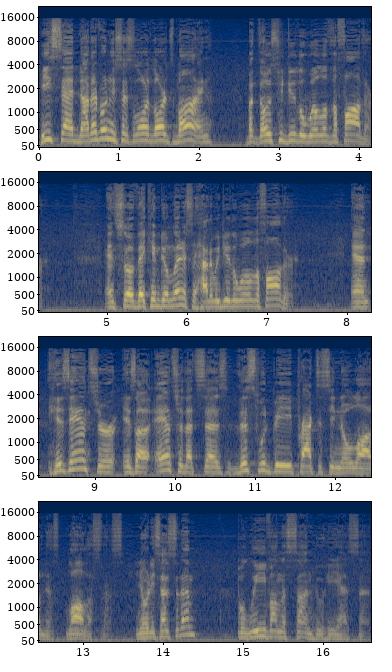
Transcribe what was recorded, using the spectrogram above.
He said, "Not everyone who says Lord, Lord's mine, but those who do the will of the Father." And so they came to him later and said, "How do we do the will of the Father?" And his answer is an answer that says this would be practicing no lawlessness. You know what he says to them? Believe on the Son who he has sent.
